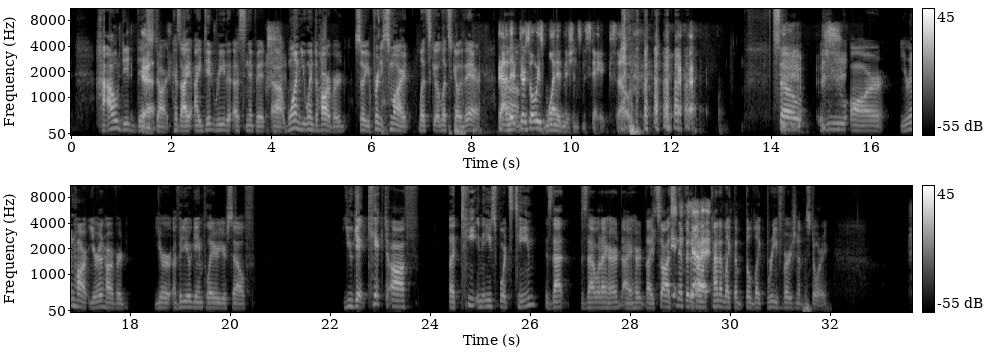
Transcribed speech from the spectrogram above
How did this yeah. start? Because I, I did read a, snippet. Uh, one, you went to Harvard, so you're pretty smart. Let's go. Let's go there. Yeah, there, um, there's always one admissions mistake. So. so you are you're in Har you're at Harvard. You're a video game player yourself. You get kicked off a a t an esports team. Is that is that what I heard? I heard I saw a snippet yeah, about kind of like the the like brief version of the story.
